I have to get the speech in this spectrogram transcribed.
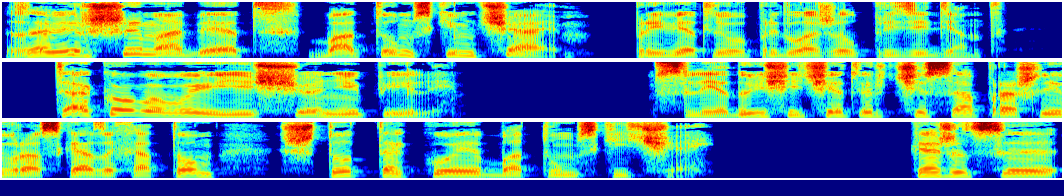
«Завершим обед батумским чаем», приветливо предложил президент. «Такого вы еще не пили». Следующие четверть часа прошли в рассказах о том, что такое батумский чай. Кажется,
